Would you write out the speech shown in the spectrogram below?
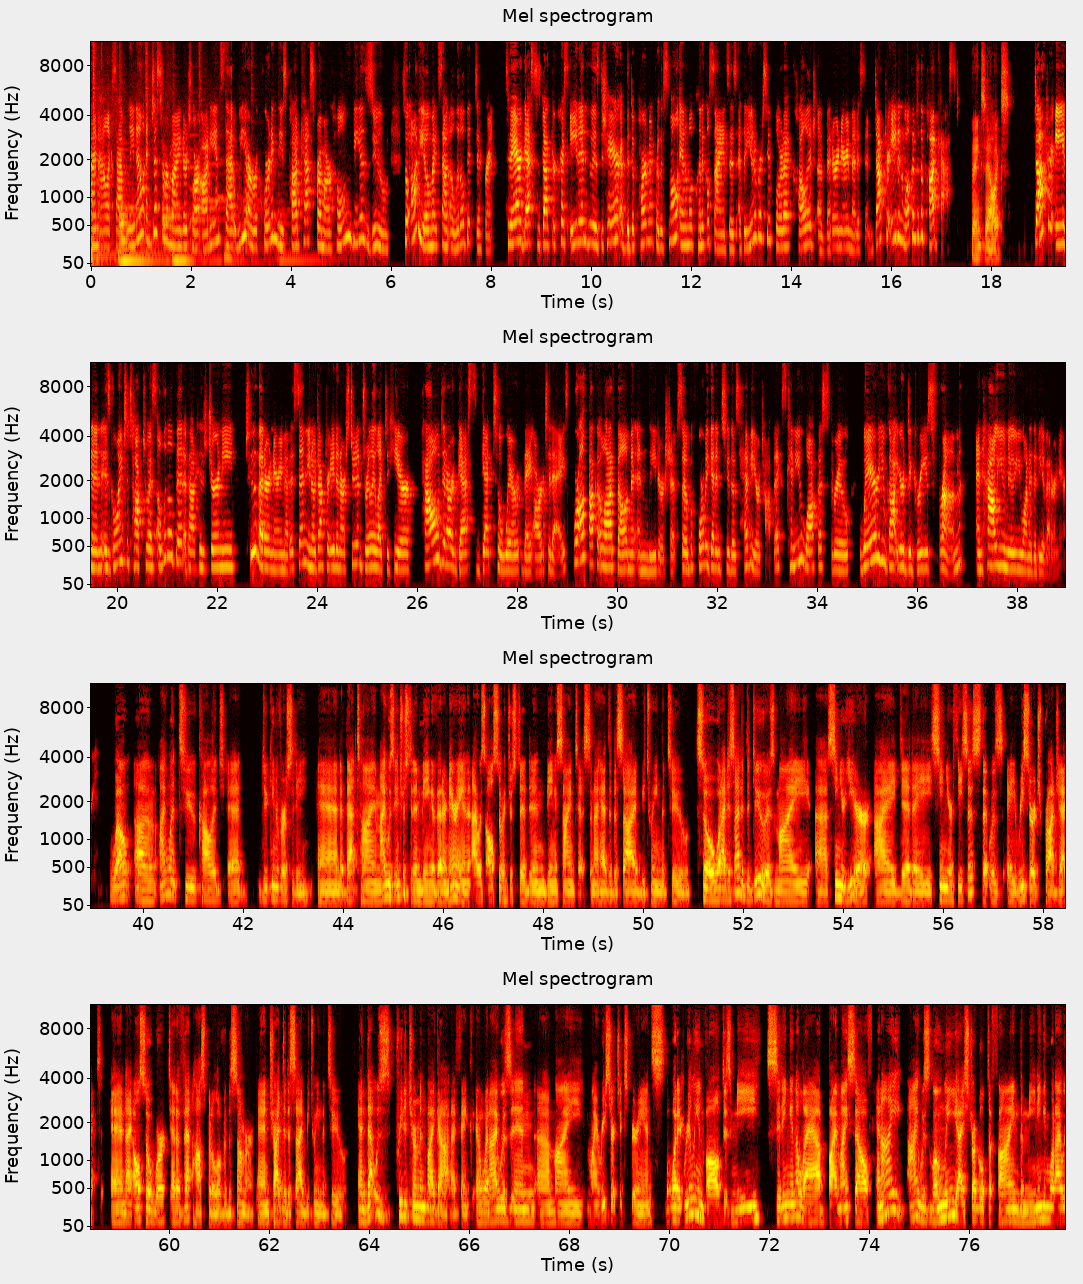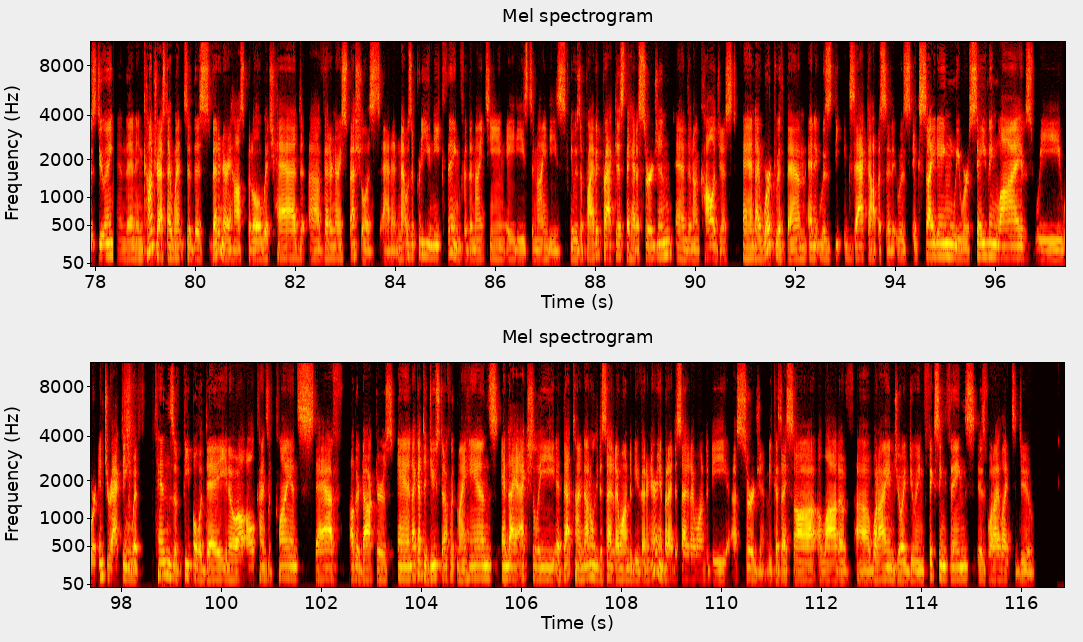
I'm Alex Avellino, and just a reminder to our audience that we are recording these podcasts from our home via Zoom, so audio might sound a little bit different. Today, our guest is Dr. Chris Adin, who is the chair of the Department for the Small Animal Clinical Sciences at the University of Florida College of Veterinary Medicine. Dr. Adin, welcome to the podcast. Thanks, Alex. Dr. Adin is going to talk to us a little bit about his journey to veterinary medicine. You know, Dr. Adin, our students really like to hear how did our guests get to where they are today? We're all talking a lot of development and leadership. So before we get into those heavier topics, can you walk us through where you got your degrees from and how you knew you wanted to be a veterinarian? Well, um, I went to college at Duke University. And at that time, I was interested in being a veterinarian. I was also interested in being a scientist, and I had to decide between the two. So, what I decided to do is my uh, senior year, I did a senior thesis that was a research project. And I also worked at a vet hospital over the summer and tried to decide between the two and that was predetermined by God, I think. And when I was in uh, my my research experience, what it really involved is me sitting in a lab by myself, and I I was lonely. I struggled to find the meaning in what I was doing. And then, in contrast, I went to this veterinary hospital, which had uh, veterinary specialists at it, and that was a pretty unique thing for the 1980s to 90s. It was a private practice. They had a surgeon and an oncologist, and I worked with them, and it was the exact opposite opposite. It was exciting. We were saving lives. We were interacting with tens of people a day, you know, all, all, kinds of clients, staff, other doctors. And I got to do stuff with my hands. And I actually, at that time, not only decided I wanted to be a veterinarian, but I decided I wanted to be a surgeon because I saw a lot of uh, what I enjoyed doing. Fixing things is what I like to do.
